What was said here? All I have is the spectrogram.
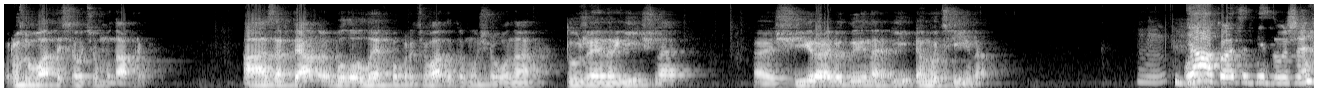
розвиватися у цьому напрямку. А з Артеаною було легко працювати, тому що вона дуже енергічна, е, щира людина і емоційна. Дякую тобі дуже.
